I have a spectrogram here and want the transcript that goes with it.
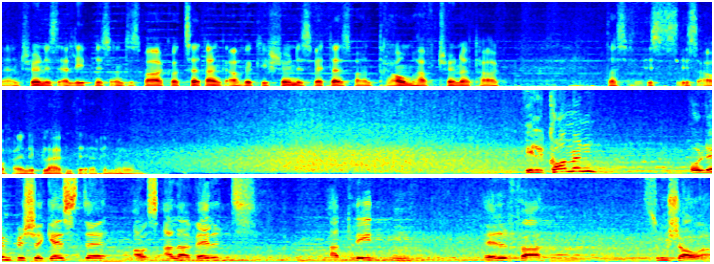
ein schönes Erlebnis und es war Gott sei Dank auch wirklich schönes Wetter. Es war ein traumhaft schöner Tag. Das ist, ist auch eine bleibende Erinnerung. Willkommen, olympische Gäste aus aller Welt, Athleten, Helfer, Zuschauer.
